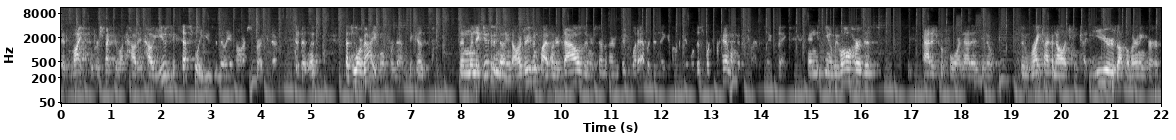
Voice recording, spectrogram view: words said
advice and perspective on how to how you successfully use the million dollars to grow your business, that's more valuable for them because then when they do get a million dollars or even five hundred thousand or seven hundred fifty, whatever, then they go, okay, well this worked for him, I'm going to try the same thing. And you know, we've all heard this adage before, and that is, you know, the right type of knowledge can cut years off the learning curve.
